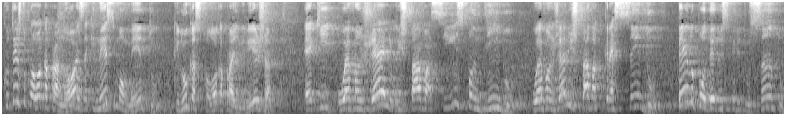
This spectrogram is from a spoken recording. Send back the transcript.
O que o texto coloca para nós é que nesse momento, o que Lucas coloca para a igreja, é que o evangelho estava se expandindo, o evangelho estava crescendo pelo poder do Espírito Santo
